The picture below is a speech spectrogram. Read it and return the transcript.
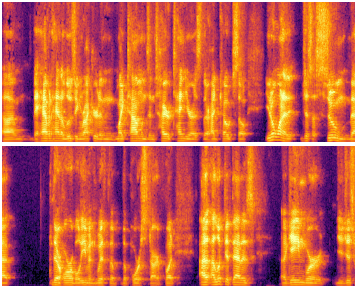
Um, they haven't had a losing record in Mike Tomlin's entire tenure as their head coach. So you don't want to just assume that they're horrible, even with the, the poor start. But I, I looked at that as a game where you just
